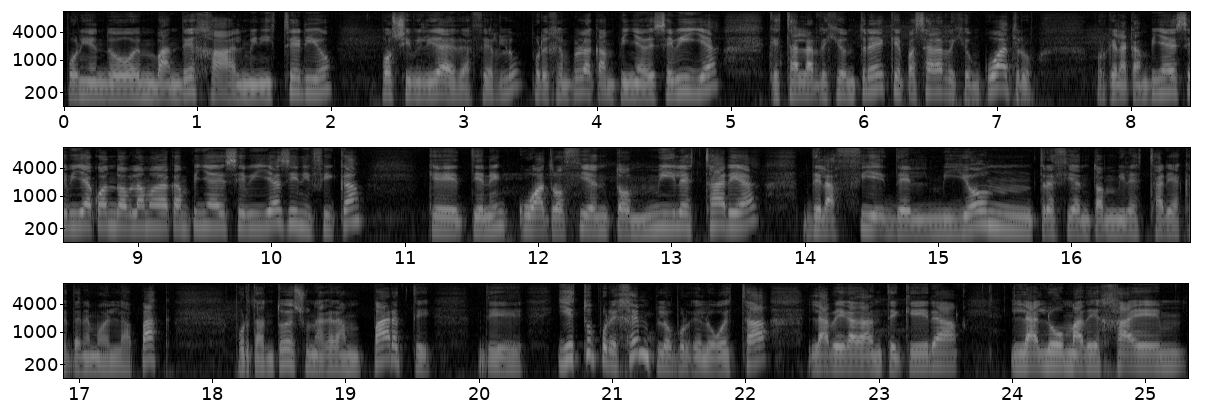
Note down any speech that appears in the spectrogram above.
poniendo en bandeja al Ministerio posibilidades de hacerlo. Por ejemplo, la campiña de Sevilla, que está en la región 3, que pasa a la región 4 porque la campiña de Sevilla, cuando hablamos de la campiña de Sevilla, significa que tienen 400.000 hectáreas de las del millón 300.000 hectáreas que tenemos en la PAC. Por tanto, es una gran parte de... Y esto, por ejemplo, porque luego está la Vega de Antequera, la Loma de Jaén,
